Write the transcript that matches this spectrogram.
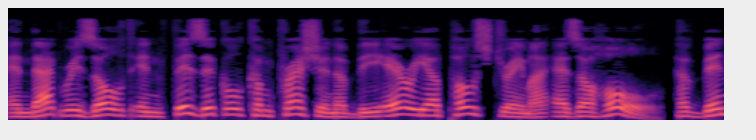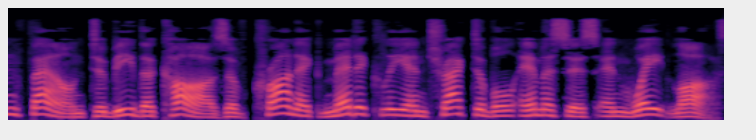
and that result in physical compression of the area postrema as a whole, have been found to be the cause of chronic medically intractable emesis and weight loss.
